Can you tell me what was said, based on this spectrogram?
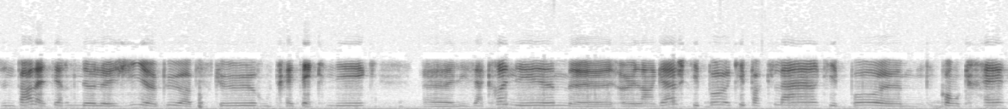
D'une part, la terminologie un peu obscure ou très technique, les acronymes, un langage qui est pas qui est pas clair, qui est pas concret,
